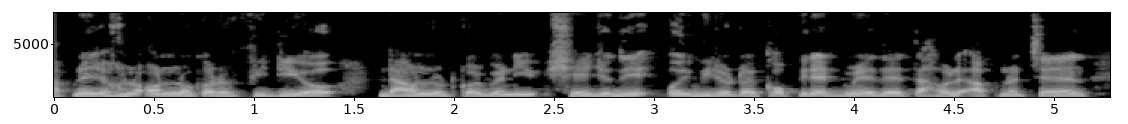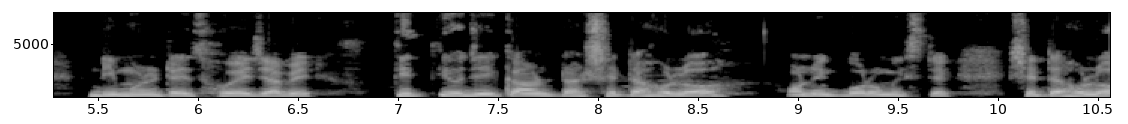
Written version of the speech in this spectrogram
আপনি যখন অন্য কারও ভিডিও ডাউনলোড করবেন, সে যদি ওই ভিডিওটা কপিরাইট মেরে দেয়, তাহলে আপনার চ্যানেল ডিমোনিটাইজ হয়ে যাবে। তৃতীয় যেই কারণটা, সেটা হলো অনেক বড় মিস্টেক সেটা হলো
